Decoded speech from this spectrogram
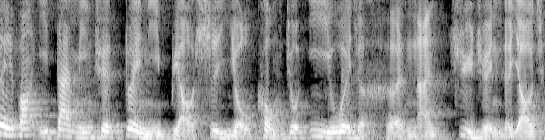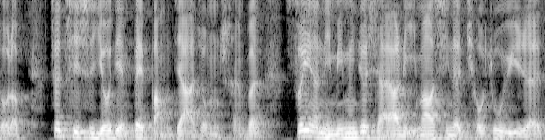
对方一旦明确对你表示有空，就意味着很难拒绝你的要求了。这其实有点被绑架这种成分。所以呢，你明明就想要礼貌性的求助于人，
